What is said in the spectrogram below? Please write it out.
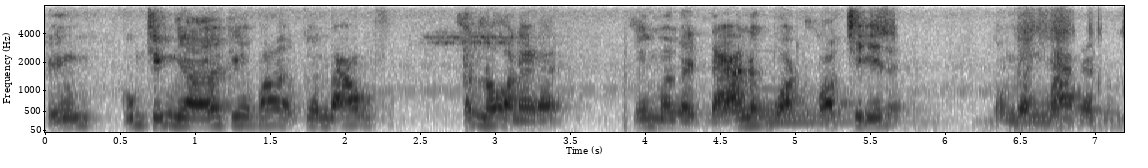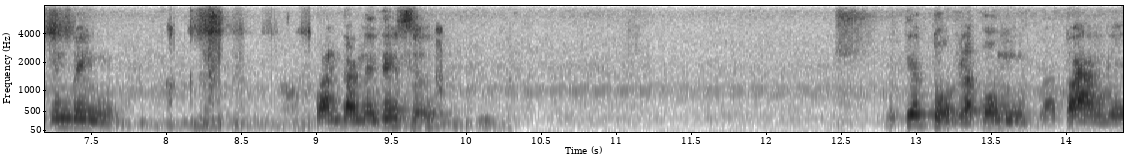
Thì cũng chính nhờ cái cơn bão phẫn nộ này đấy. Cái mưa gạch đá nước bọt của báo chí đấy. Cộng đồng mạng là chiến binh quan tâm đến thế sự. Tiếp tục là bung và toang cái,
